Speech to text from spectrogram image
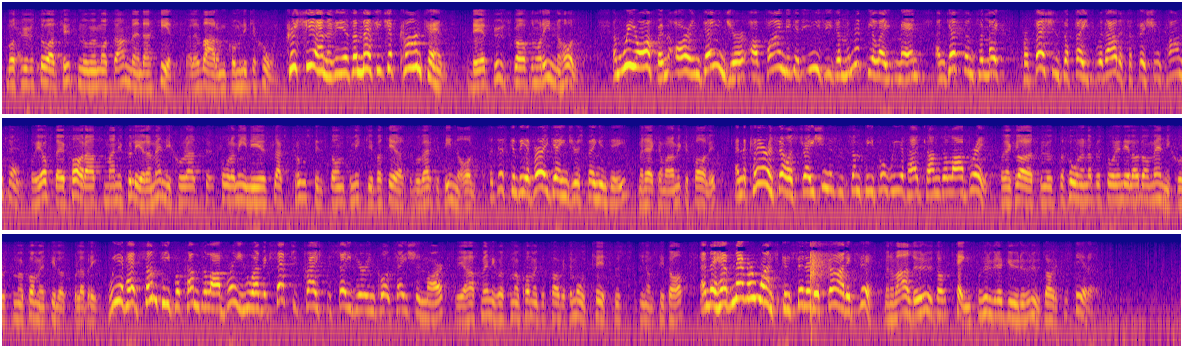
måste vi förstå att kristendomen måste använda het eller varm kommunikation. Christianity is a message of content. Det är ett budskap som har innehåll. And we often are in danger of finding it easy to manipulate men and get them to make professions of faith without a sufficient content. Och är ofta i fara att manipulera människor, att få dem in i ett slags trostillstånd som icke baserar sig på verkligt innehåll. But this can be a very dangerous thing indeed. Men det här kan vara mycket farligt. And the clearest illustration is in some people we have had come to L'Abri. Och den klaraste illustrationen består i en del av de människor som har kommit till oss på L'Abri. We have had some people come to L'Abri who have accepted Christ as Savior in quotation marks, Vi har haft människor som har kommit och tagit emot Kristus inom citat. and they have never once considered if God exists. Men de har aldrig överhuvudtaget tänkt på huruvida Gud överhuvudtaget existerar.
